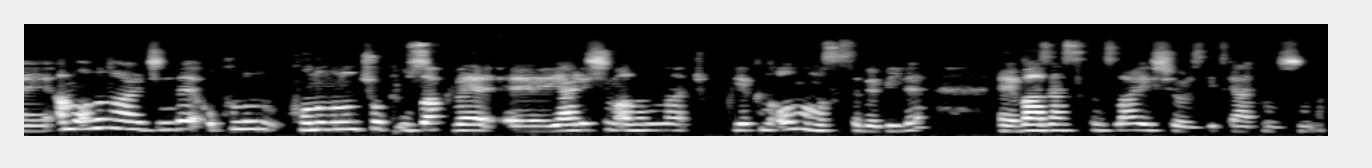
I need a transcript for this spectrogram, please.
E, ama onun haricinde okulun konumunun çok uzak ve e, yerleşim alanına çok yakın olmaması sebebiyle e, bazen sıkıntılar yaşıyoruz git gel konusunda.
